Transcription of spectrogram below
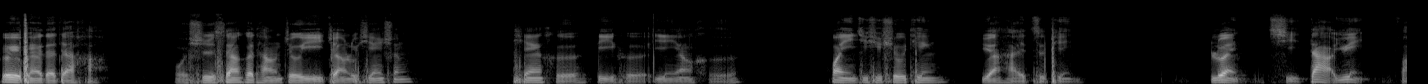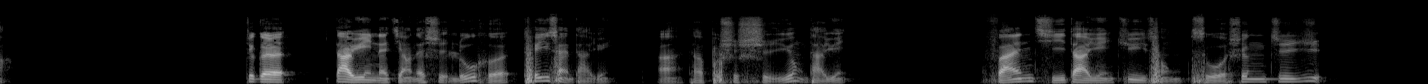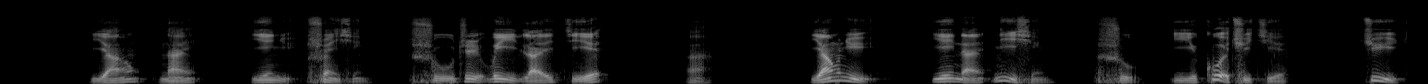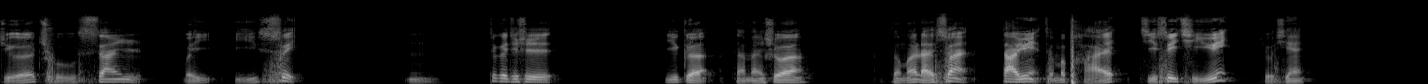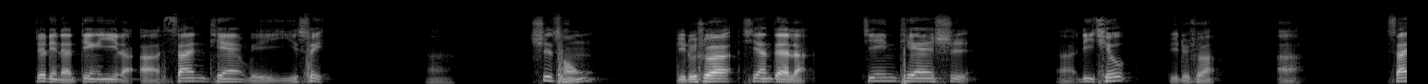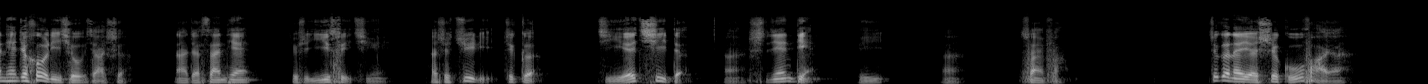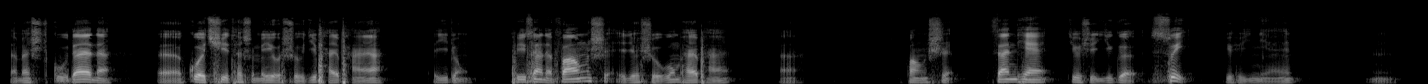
各位朋友，大家好，我是三合堂周易张璐先生。天和地和阴阳和，欢迎继续收听《渊海子平论起大运法》。这个大运呢，讲的是如何推算大运啊，它不是使用大运。凡其大运俱从所生之日。阳男阴女顺行，属至未来节，啊，阳女阴男逆行，属已过去节，俱折除三日为一岁。嗯，这个就是一个咱们说怎么来算大运，怎么排几岁起运，首先。这里呢，定义了啊，三天为一岁，啊，是从，比如说现在了，今天是啊立秋，比如说啊，三天之后立秋，假设那这三天就是一岁起运，它是距离这个节气的啊时间点为啊算法。这个呢也是古法呀，咱们古代呢。呃，过去它是没有手机排盘啊，的一种推算的方式，也就是手工排盘啊方式。三天就是一个岁，就是一年，嗯，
